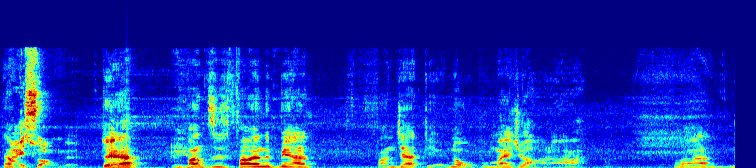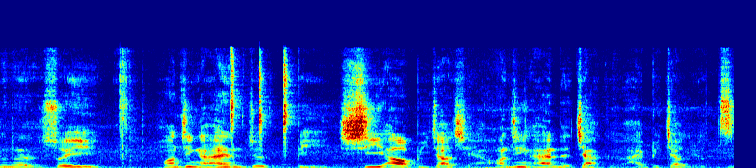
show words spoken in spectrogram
那买爽的，对他房子放在那边，他房价跌，那我不卖就好了啊，对吧？那个所以黄金海岸就比西澳比较起来，黄金海岸的价格还比较有支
